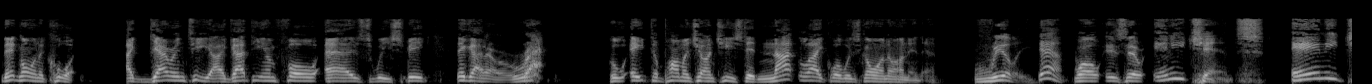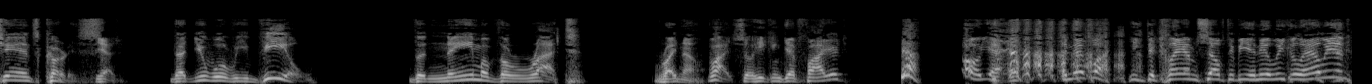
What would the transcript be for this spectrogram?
they're going to court. I guarantee you, I got the info as we speak. They got a rat who ate the Parmesan cheese, did not like what was going on in there. Really? Yeah. Well, is there any chance, any chance, Curtis, Yes. that you will reveal the name of the rat right now? Why? So he can get fired? Yeah. Oh yeah, and, then what? He declare himself to be an illegal alien,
